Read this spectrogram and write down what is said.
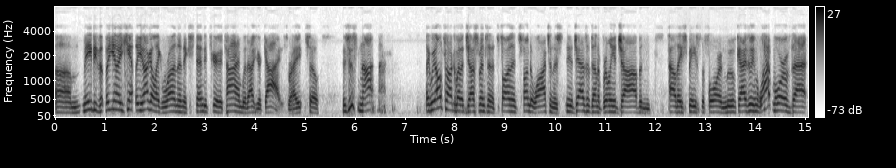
um, maybe, the, but you know, you can't, you're not gonna like run an extended period of time without your guys, right? So there's just not like we all talk about adjustments and it's fun. It's fun to watch, and there's the Jazz have done a brilliant job and how they space the floor and move guys. I mean, a lot more of that.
